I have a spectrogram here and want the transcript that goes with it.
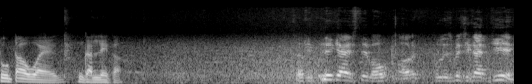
टूटा हुआ है गले का। कितने कैश थे भाऊ? और पुलिस में शिकायत की है?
